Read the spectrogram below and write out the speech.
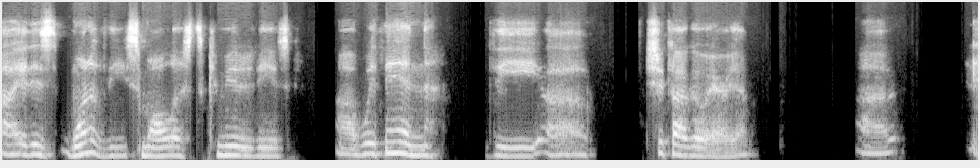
Uh, it is one of the smallest communities uh, within the uh, Chicago area. Uh,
